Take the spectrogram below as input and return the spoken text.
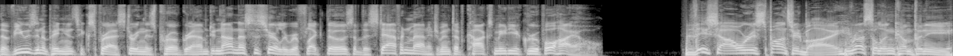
The views and opinions expressed during this program do not necessarily reflect those of the staff and management of Cox Media Group Ohio. This hour is sponsored by Russell and Company.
